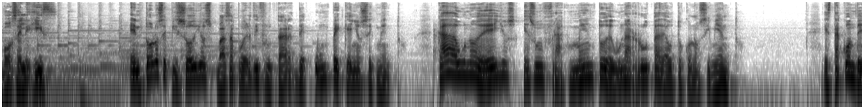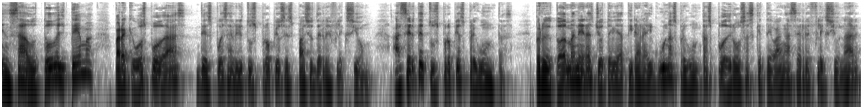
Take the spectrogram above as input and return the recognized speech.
Vos elegís. En todos los episodios vas a poder disfrutar de un pequeño segmento. Cada uno de ellos es un fragmento de una ruta de autoconocimiento Está condensado todo el tema para que vos podás después abrir tus propios espacios de reflexión, hacerte tus propias preguntas. Pero de todas maneras yo te voy a tirar algunas preguntas poderosas que te van a hacer reflexionar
